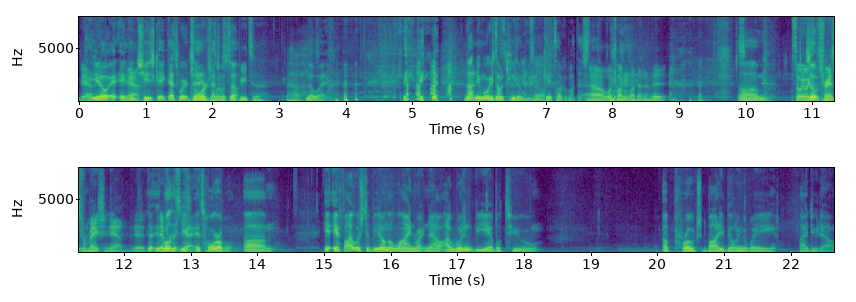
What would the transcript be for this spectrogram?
Yeah. you know, and, and- Yeah. and cheesecake. That's where it's George at. That's what's up. pizza. No way. Not anymore. He's on keto, be man. You can't talk about that stuff. Uh, we'll talk about that in a bit. Um, So, anyways, So- the transformation, yeah. the well, yeah, it's horrible. Um, if I was to be on the line right now, I wouldn't be able to approach bodybuilding the way I do now,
